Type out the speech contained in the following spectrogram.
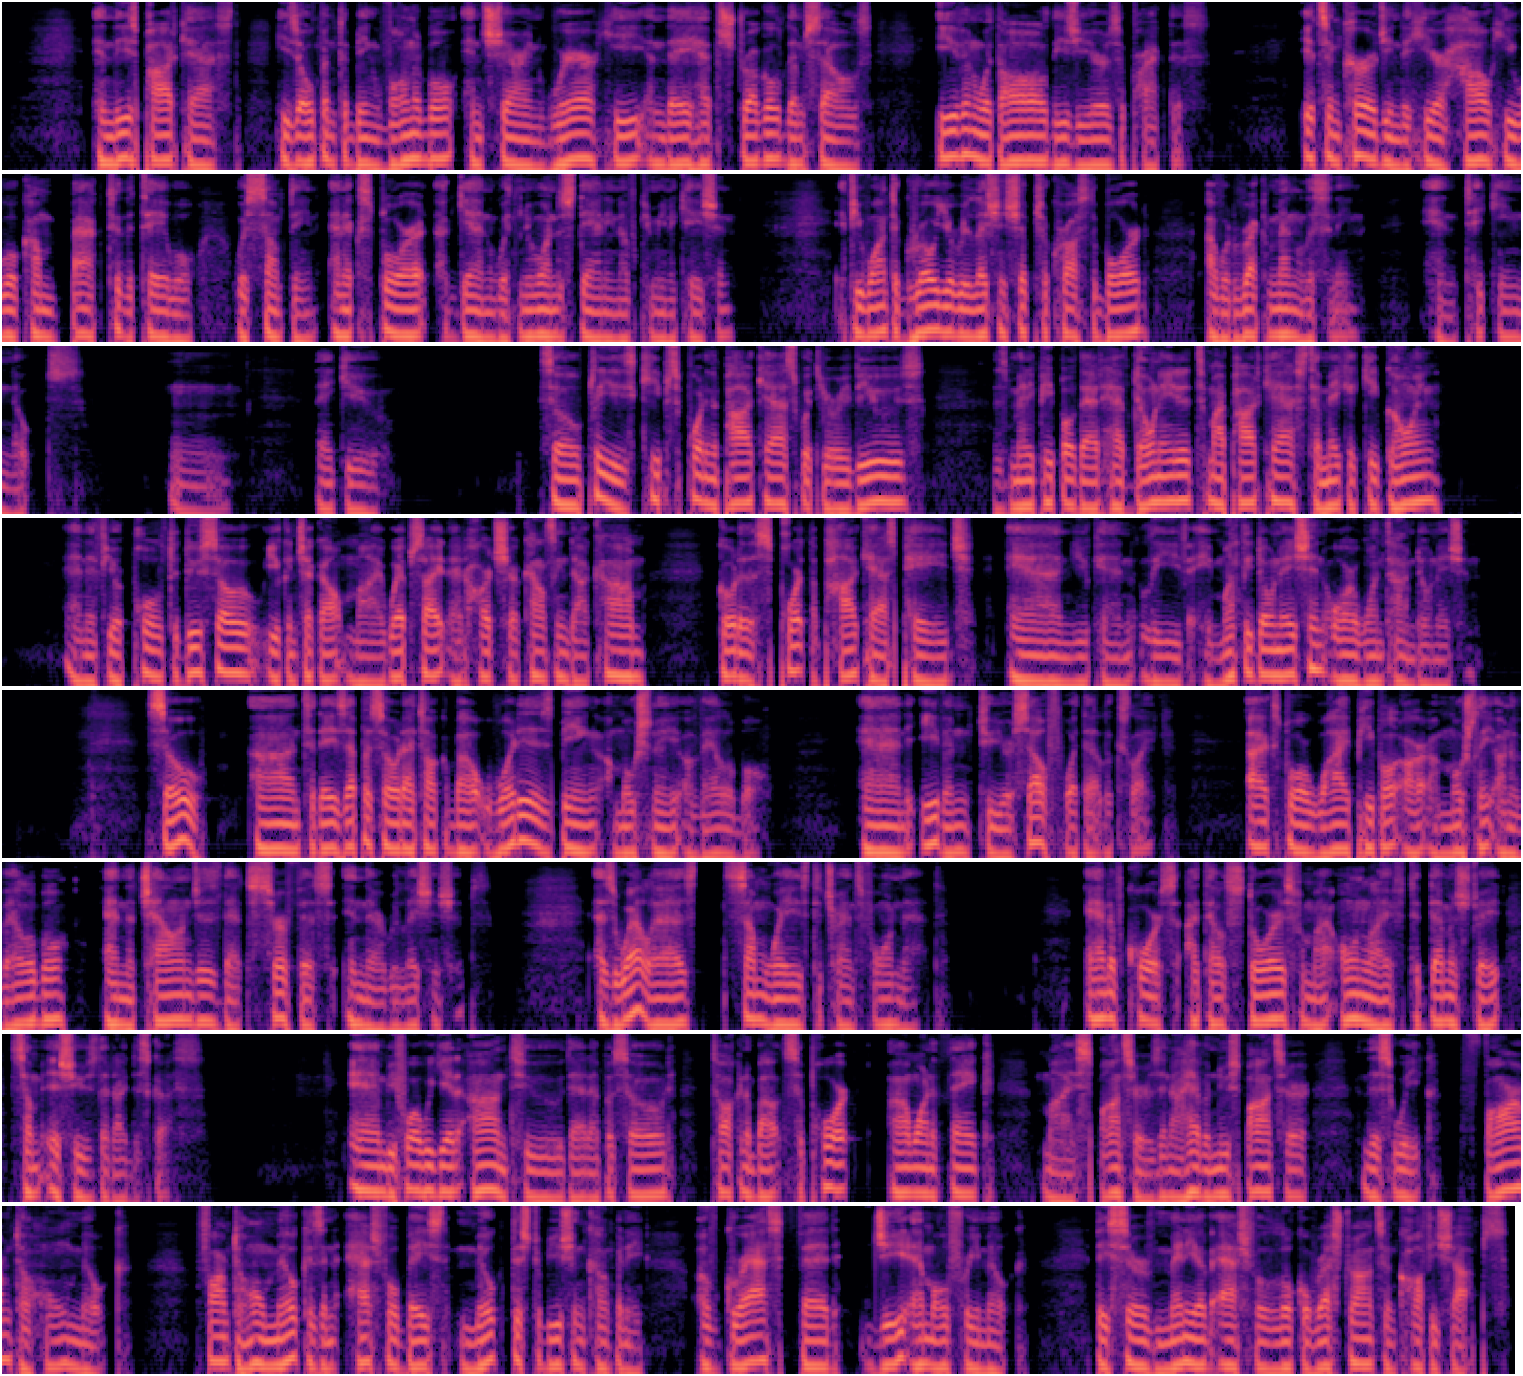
In these podcasts, he's open to being vulnerable and sharing where he and they have struggled themselves, even with all these years of practice. It's encouraging to hear how he will come back to the table with something and explore it again with new understanding of communication. If you want to grow your relationships across the board, I would recommend listening and taking notes. Hmm. Thank you. So please keep supporting the podcast with your reviews. There's many people that have donated to my podcast to make it keep going. And if you're pulled to do so, you can check out my website at heartsharecounseling.com. Go to the support the podcast page and you can leave a monthly donation or a one time donation. So, on today's episode, I talk about what is being emotionally available and even to yourself what that looks like. I explore why people are emotionally unavailable and the challenges that surface in their relationships, as well as some ways to transform that. And of course, I tell stories from my own life to demonstrate some issues that I discuss. And before we get on to that episode, talking about support, I want to thank my sponsors, and I have a new sponsor this week Farm to Home Milk. Farm to Home Milk is an Asheville based milk distribution company of grass fed, GMO free milk. They serve many of Asheville's local restaurants and coffee shops.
